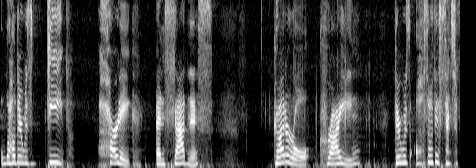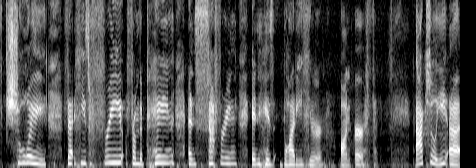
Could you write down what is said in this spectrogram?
while there was deep heartache and sadness, guttural crying, there was also this sense of joy that he's free from the pain and suffering in his body here on earth. Actually, uh,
